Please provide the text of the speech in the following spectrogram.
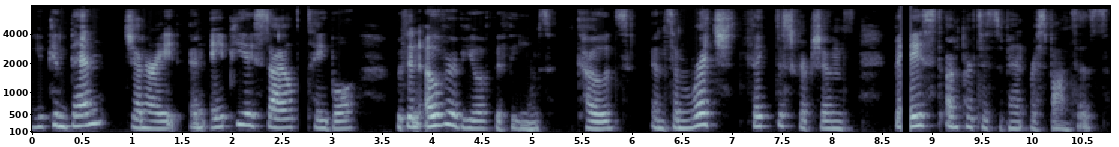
you can then generate an APA-style table with an overview of the themes, codes, and some rich, thick descriptions based on participant responses.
